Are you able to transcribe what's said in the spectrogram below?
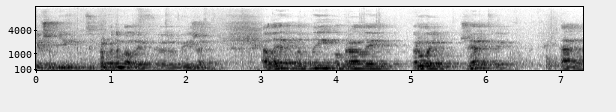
якщо б їм запропонували е, виїжджати. Але от обрали роль жертви, а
